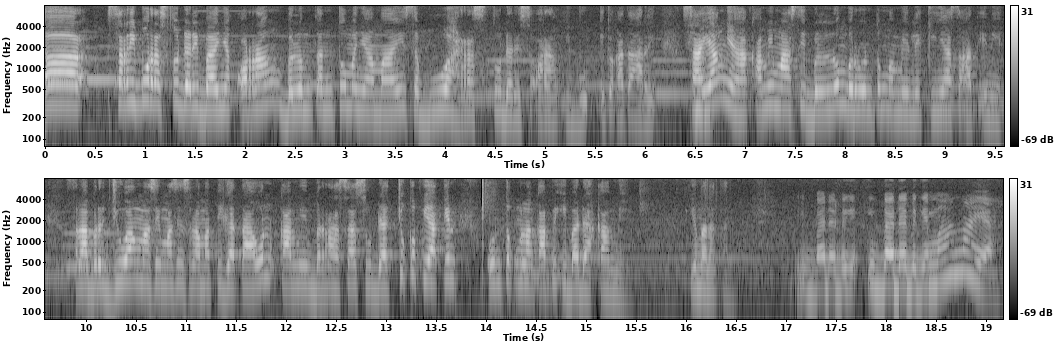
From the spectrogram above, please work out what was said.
Eh, seribu restu dari banyak orang belum tentu menyamai sebuah restu dari seorang ibu. Itu kata Ari. Sayangnya kami masih belum beruntung memilikinya saat ini. Setelah berjuang masing-masing selama tiga tahun, kami merasa sudah cukup yakin untuk melengkapi ibadah kami. Gimana Tan? ibadah ibadah bagaimana ya?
